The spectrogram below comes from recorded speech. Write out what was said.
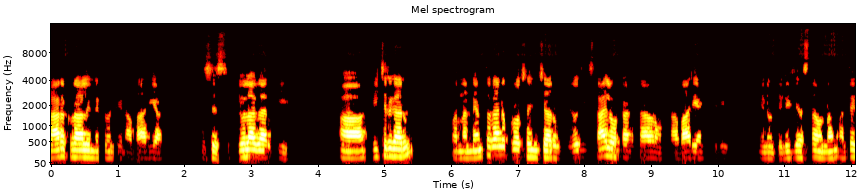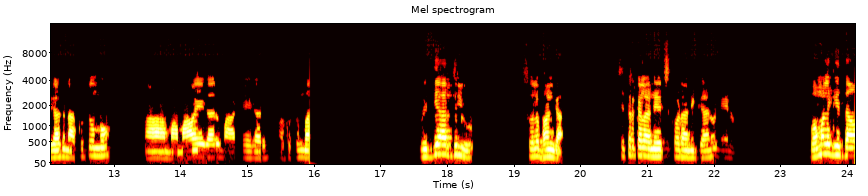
కారకురాలైనటువంటి నా భార్య మిస్సెస్ జ్యోలా గారికి ఆ టీచర్ గారు మరి నన్ను ఎంతగానో ప్రోత్సహించారు. ఈరోజు ఈ స్థాయిలో ఉండడానికి కారణం నా భార్య అని తెలియ నేను తెలియజేస్తా ఉన్నాను. అంతేకాదు నా కుటుంబం మా మావయ్య గారు మా అక్కయ్య గారు మా కుటుంబ విద్యార్థులు సులభంగా చిత్రకళ నేర్చుకోవడానికి గాను నేను బొమ్మలు గీద్దాం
